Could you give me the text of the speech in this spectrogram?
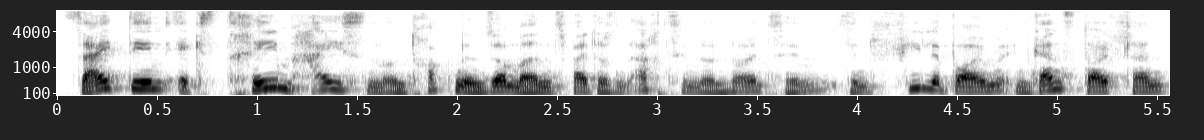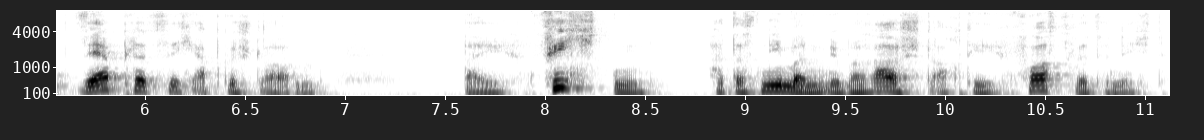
Seit den extrem heißen und trockenen Sommern 2018 und 2019 sind viele Bäume in ganz Deutschland sehr plötzlich abgestorben. Bei Fichten hat das niemanden überrascht, auch die Forstwirte nicht.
